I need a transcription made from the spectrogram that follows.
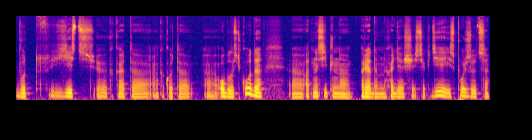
вот есть э, какая-то какая-то э, область кода относительно рядом находящаяся, где используются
